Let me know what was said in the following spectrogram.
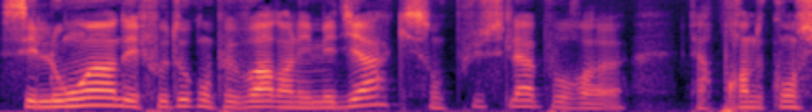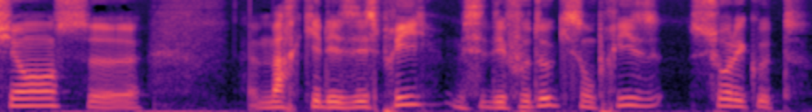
c'est loin des photos qu'on peut voir dans les médias, qui sont plus là pour euh, faire prendre conscience, euh, marquer les esprits, mais c'est des photos qui sont prises sur les côtes.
